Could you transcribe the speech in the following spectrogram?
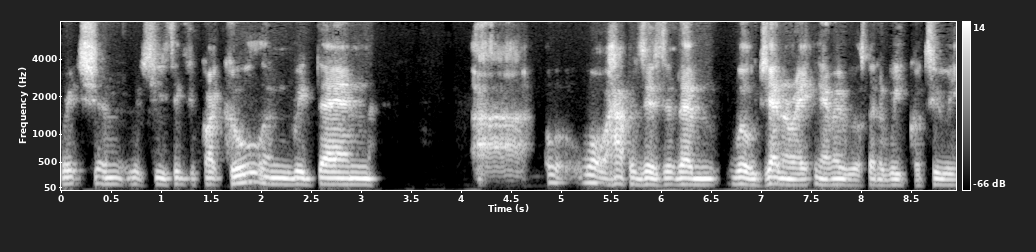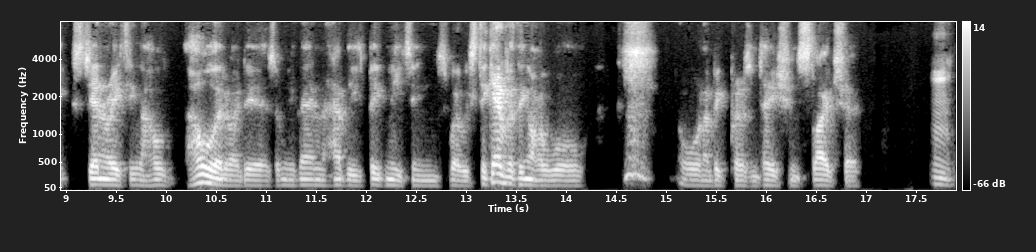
which um, which you think are quite cool, and we then. Uh, what happens is that then we'll generate, you know, maybe we'll spend a week or two weeks generating a whole a whole load of ideas, and we then have these big meetings where we stick everything on a wall or on a big presentation slideshow. Mm.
